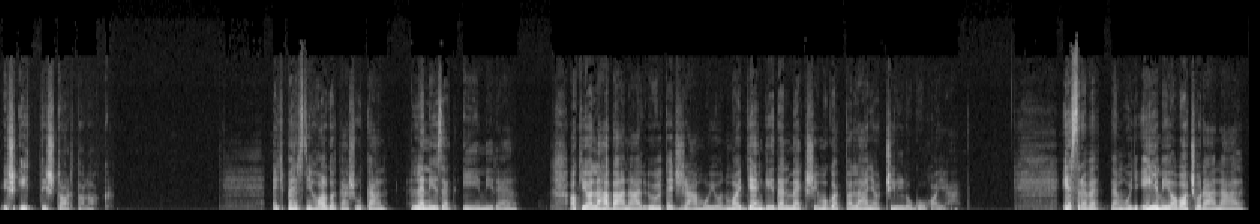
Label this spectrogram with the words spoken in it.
és itt is tartalak. Egy percnyi hallgatás után lenézett Émire, aki a lábánál ült egy zsámolyon, majd gyengéden megsimogatta lánya csillogó haját. Észrevettem, hogy Émi a vacsoránál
